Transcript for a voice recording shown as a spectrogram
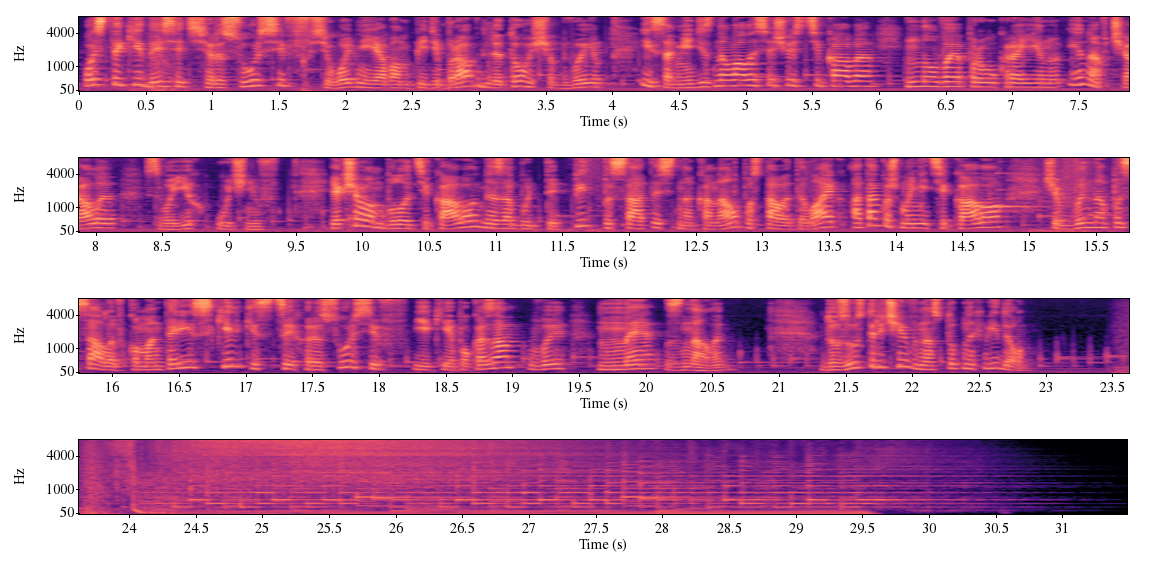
Ось такі 10 ресурсів сьогодні я вам підібрав для того, щоб ви і самі дізнавалися щось цікаве, нове про Україну, і навчали своїх учнів. Якщо вам було цікаво, не забудьте підписатись на канал, поставити лайк, а також мені цікаво, щоб ви написали в коментарі, скільки з цих ресурсів, які я показав, ви не знали. До зустрічі в наступних відео.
